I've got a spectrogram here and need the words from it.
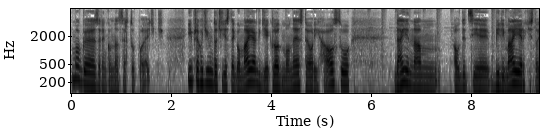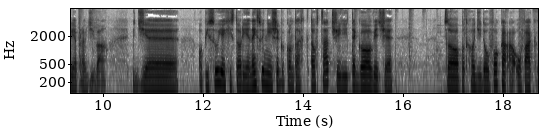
mogę z ręką na sercu polecić. I przechodzimy do 30 maja, gdzie Claude Monet z teorii chaosu daje nam audycję Billy Mayer, historia prawdziwa, gdzie opisuje historię najsłynniejszego kontaktowca, czyli tego, wiecie, co podchodzi do ufoka, a ufak,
